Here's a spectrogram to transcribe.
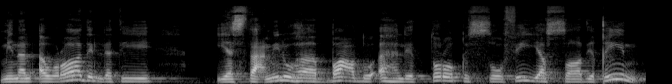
من الأوراد التي يستعملها بعض أهل الطرق الصوفية الصادقين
